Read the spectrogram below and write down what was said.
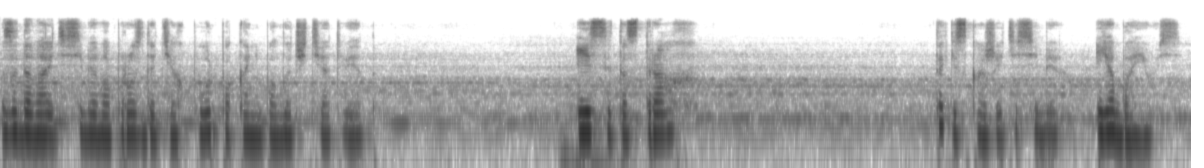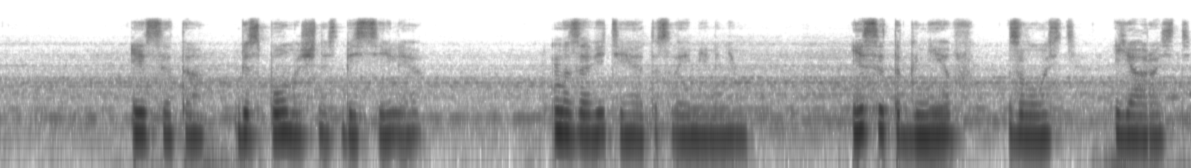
Задавайте себе вопрос до тех пор, пока не получите ответ. Если это страх, так и скажите себе «я боюсь». Если это беспомощность, бессилие, назовите это своим именем. Если это гнев, злость, ярость,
